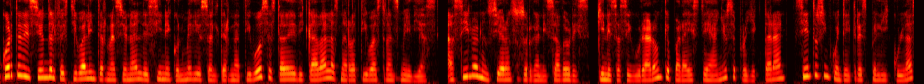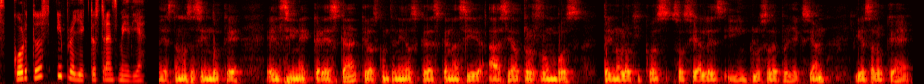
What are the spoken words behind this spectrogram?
cuarta edición del Festival Internacional de Cine con Medios Alternativos está dedicada a las narrativas transmedias. Así lo anunciaron sus organizadores, quienes aseguraron que para este año se proyectarán 153 películas, cortos y proyectos transmedia. Estamos haciendo que el cine crezca, que los contenidos crezcan hacia, otros rumbos tecnológicos, sociales e incluso de proyección. Y es algo que,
